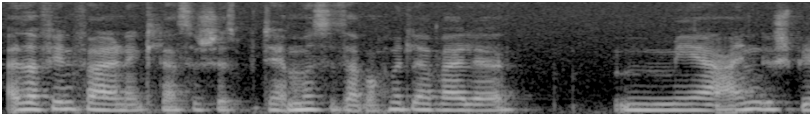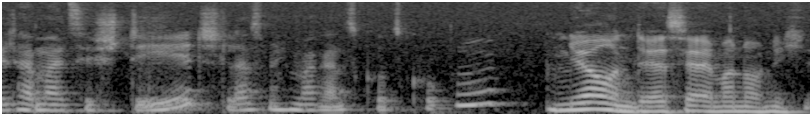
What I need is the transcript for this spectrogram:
Also auf jeden Fall ein klassisches, der muss jetzt aber auch mittlerweile mehr eingespielt haben, als hier steht. Lass mich mal ganz kurz gucken. Ja, und der ist ja immer noch nicht,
